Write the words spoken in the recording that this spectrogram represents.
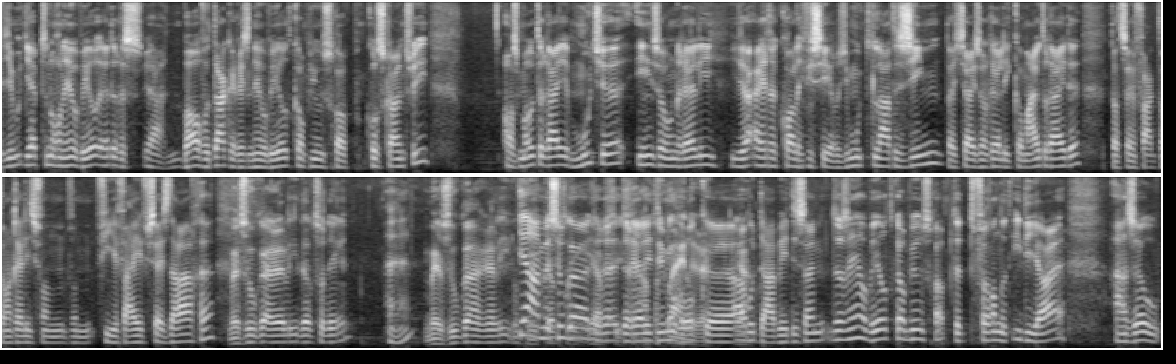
je, je hebt er nog een heel wereld. Er is, ja, behalve Dakar is een heel wereldkampioenschap cross country. Als motorrijder moet je in zo'n rally je eigen kwalificeren. Dus je moet laten zien dat jij zo'n rally kan uitrijden. Dat zijn vaak dan rallies van, van vier, vijf, zes dagen. Merzuka Rally, dat soort dingen? Merzuka Rally? of Ja, ja, de, Rally du Maroc, eh, Ja. Abu Dhabi. Er zijn, dat is een heel wereldkampioenschap. Dat verandert ieder jaar. Aan zo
